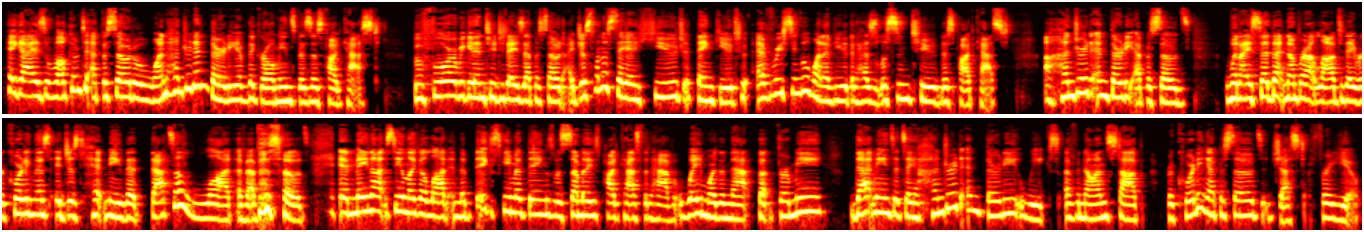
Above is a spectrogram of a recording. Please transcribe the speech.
Hey guys, welcome to episode 130 of the Girl Means Business podcast. Before we get into today's episode, I just want to say a huge thank you to every single one of you that has listened to this podcast. 130 episodes. When I said that number out loud today, recording this, it just hit me that that's a lot of episodes. It may not seem like a lot in the big scheme of things with some of these podcasts that have way more than that. But for me, that means it's 130 weeks of nonstop recording episodes just for you.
